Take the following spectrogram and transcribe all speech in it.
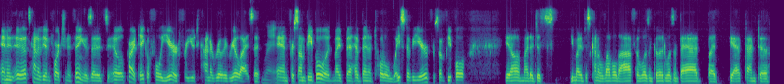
and it, it, that's kind of the unfortunate thing is that it's it'll probably take a full year for you to kind of really realize it. Right. And for some people, it might be, have been a total waste of a year. For some people, you know, it might have just you might have just kind of leveled off. It wasn't good, wasn't bad, but yeah, time to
